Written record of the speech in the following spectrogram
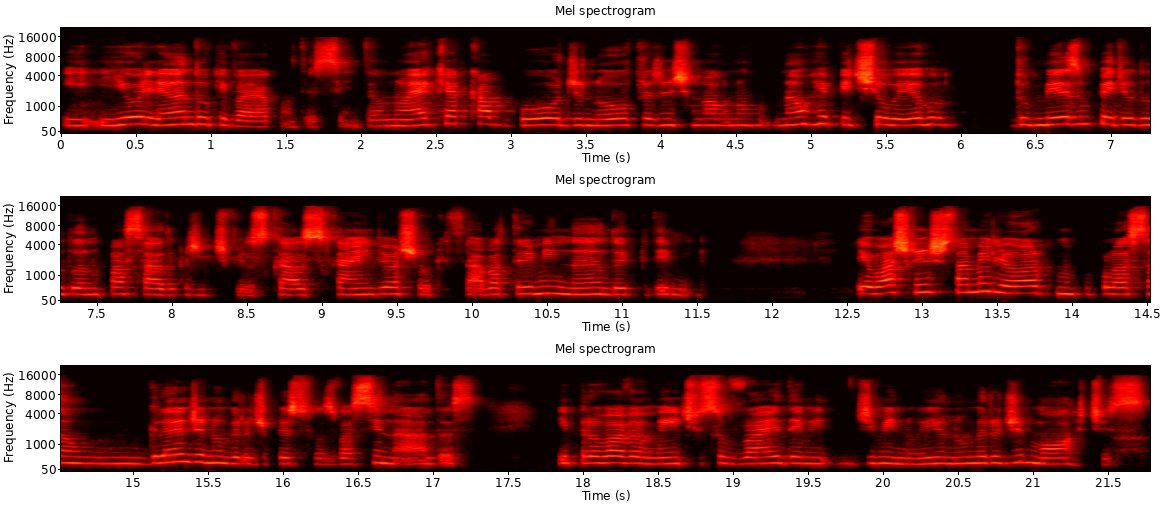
e, e olhando o que vai acontecer. Então, não é que acabou de novo para a gente não, não, não repetir o erro do mesmo período do ano passado, que a gente viu os casos caindo e achou que estava terminando a epidemia. Eu acho que a gente está melhor com uma população, um grande número de pessoas vacinadas, e provavelmente isso vai diminuir o número de mortes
